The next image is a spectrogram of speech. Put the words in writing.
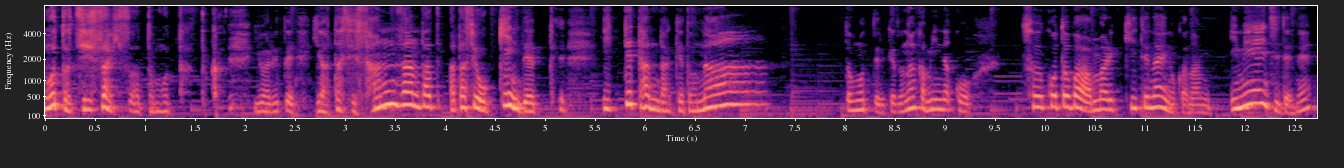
もっと小さい人だと思ったとか言われていや私散々だ私大きいんでって言ってたんだけどなと思ってるけどなんかみんなこうそういう言葉はあんまり聞いてないのかな？イメージでね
